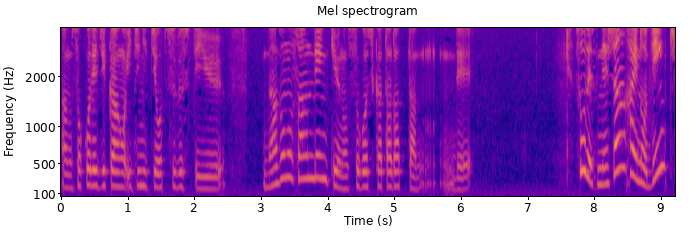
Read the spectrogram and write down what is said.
あのそこで時間を1日を潰すっていう謎の3連休の過ごし方だったんで。そうですね。上海の電気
